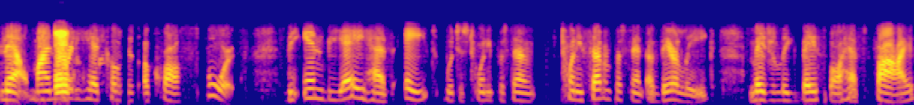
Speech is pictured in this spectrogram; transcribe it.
Now, minority head coaches across sports. The NBA has eight, which is 20%, 27% of their league. Major League Baseball has five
